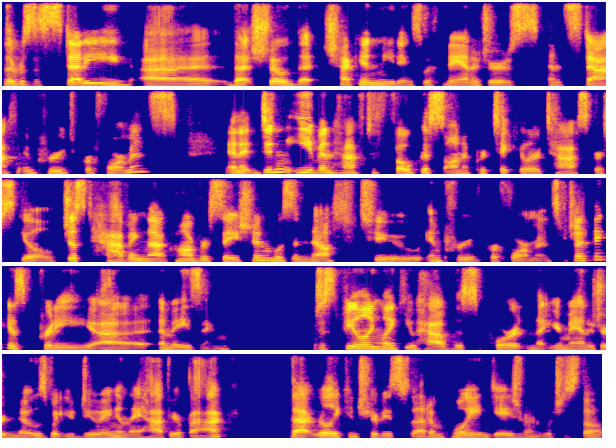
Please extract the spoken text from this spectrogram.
There was a study uh, that showed that check in meetings with managers and staff improved performance. And it didn't even have to focus on a particular task or skill. Just having that conversation was enough to improve performance, which I think is pretty uh, amazing. Just feeling like you have the support and that your manager knows what you're doing and they have your back that really contributes to that employee engagement, which is the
